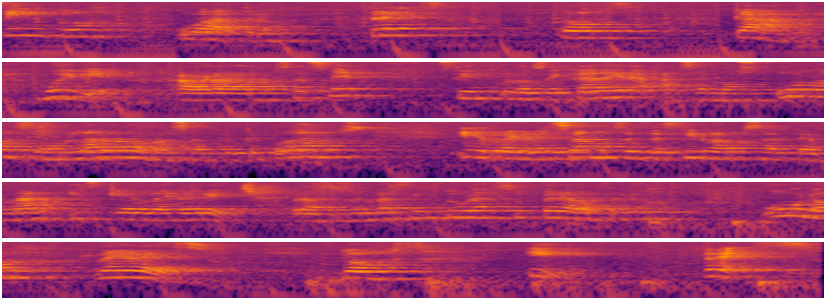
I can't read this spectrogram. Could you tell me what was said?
5, 4, 3, 2, cambio. Muy bien. Ahora vamos a hacer círculos de cadera. Hacemos uno hacia un lado lo más amplio que podamos y regresamos, es decir, vamos a alternar izquierda y derecha. Brazos en la cintura, súper amplio. Uno, regreso. Dos y tres,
